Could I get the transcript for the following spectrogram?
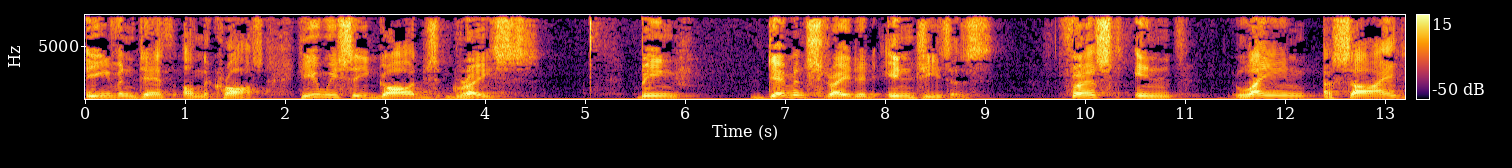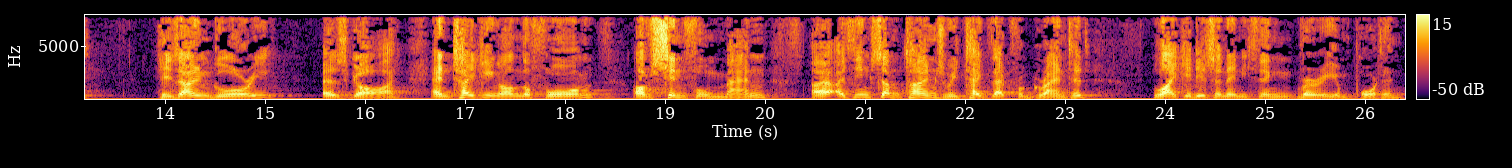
even death on the cross. Here we see God's grace being demonstrated in Jesus, first in laying aside his own glory as God and taking on the form of sinful man. I think sometimes we take that for granted, like it isn't anything very important.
